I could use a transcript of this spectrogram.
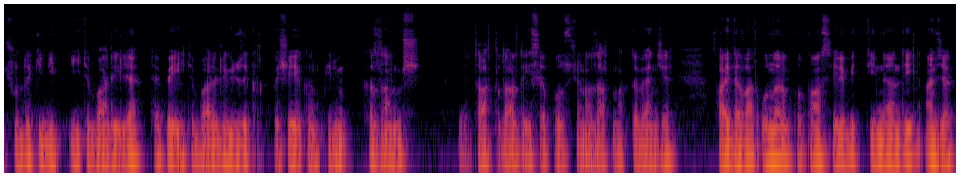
şuradaki dip itibariyle, tepe itibariyle %45'e yakın prim kazanmış e, tahtalarda ise pozisyon azaltmakta bence fayda var. Onların potansiyeli bittiğinden değil ancak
